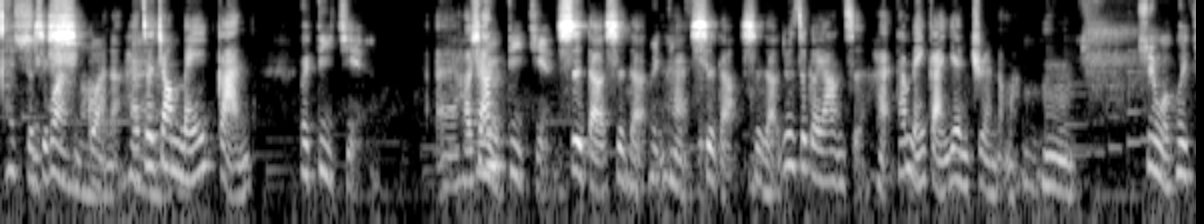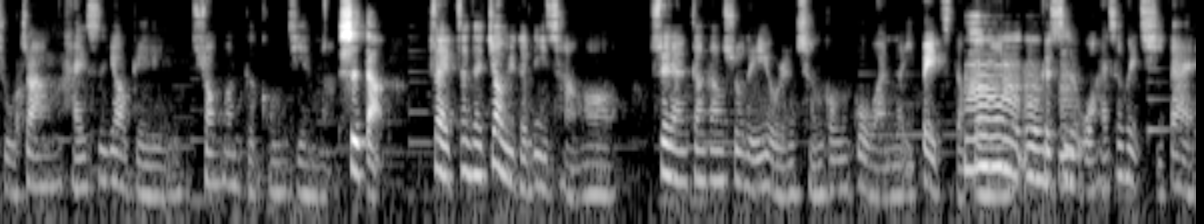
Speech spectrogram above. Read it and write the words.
他习惯了，就是习惯了，还这叫美感会递减。哎，好像递减，是的，是的，你看，是的，是的，就是这个样子。嗨，他美感厌倦了嘛？嗯，所以我会主张还是要给双方一个空间嘛。是的，在站在教育的立场哦。虽然刚刚说的也有人成功过完了一辈子的婚姻，嗯嗯、可是我还是会期待，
